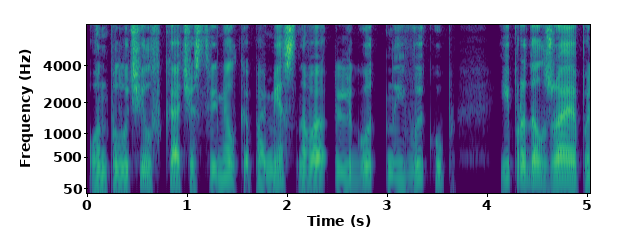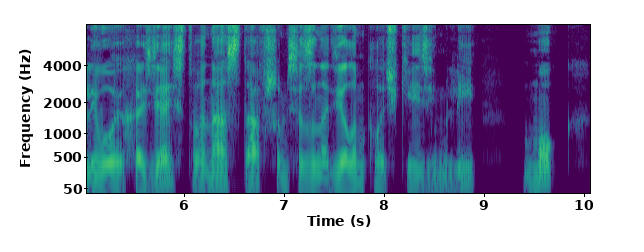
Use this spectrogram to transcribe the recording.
он получил в качестве мелкопоместного льготный выкуп и, продолжая полевое хозяйство на оставшемся за наделом клочке земли, мог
